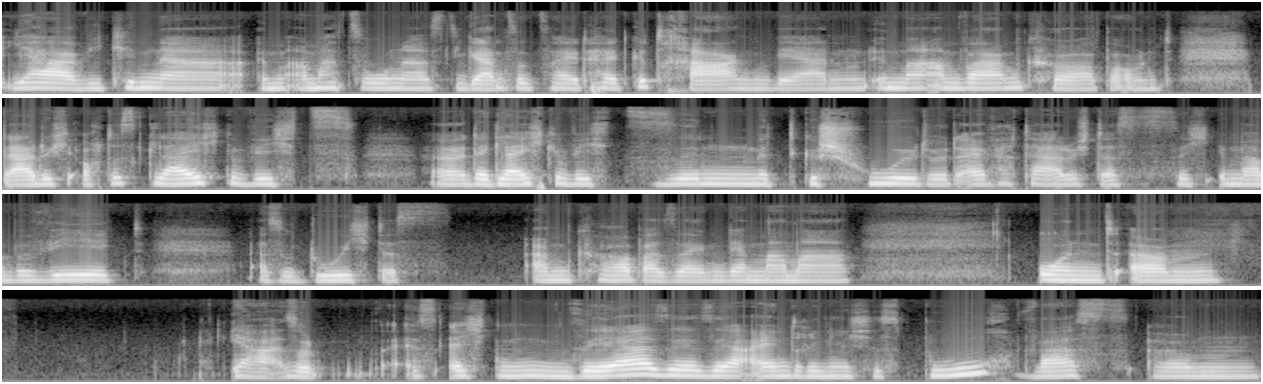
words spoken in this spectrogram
ja, wie Kinder im Amazonas die ganze Zeit halt getragen werden und immer am warmen Körper und dadurch auch das Gleichgewichts, äh, der Gleichgewichtssinn mit geschult wird, einfach dadurch, dass es sich immer bewegt, also durch das am Körper sein der Mama. Und ähm, ja, also ist echt ein sehr, sehr, sehr eindringliches Buch, was ähm,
